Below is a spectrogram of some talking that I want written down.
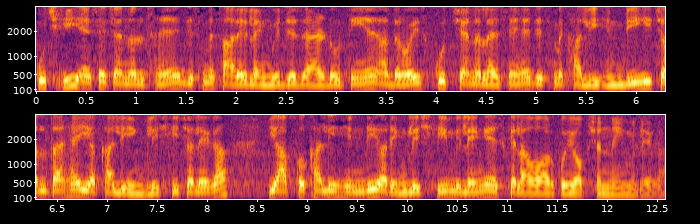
कुछ ही ऐसे चैनल्स हैं जिसमें सारे लैंग्वेजेस ऐड होती हैं अदरवाइज़ कुछ चैनल ऐसे हैं जिसमें खाली हिंदी ही चलता है या खाली इंग्लिश ही चलेगा, या आपको खाली हिंदी और इंग्लिश ही मिलेंगे, इसके अलावा और कोई ऑप्शन नहीं मिलेगा।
